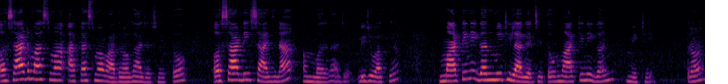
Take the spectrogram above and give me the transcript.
અષાઢ માસમાં આકાશમાં વાદળો ગાજે છે તો અષાઢી સાંજના અંબર ગાજે. બીજું વાક્ય. માટીની ગંધ મીઠી લાગે છે, તો માટીની ગંધ મીઠી. ત્રણ,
